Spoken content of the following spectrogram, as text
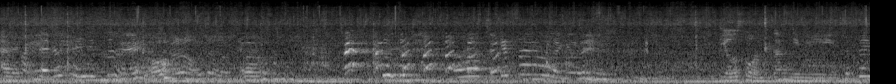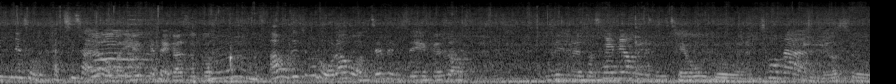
아니, 새벽 3시쯤에 어. 연락오셔가지고 아 죽겠어요 이러길래 여수 원장님이 대표님께서 우리 같이 자요. 막 이렇게 돼가지고. 아 우리 집으로 오라고 언제든지. 그래서 우리 집에서 세명 재우고 천안 여수.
